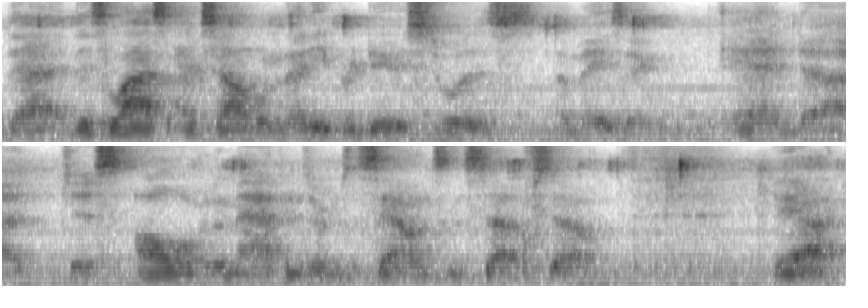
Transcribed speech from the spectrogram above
that this last X album that he produced was amazing and uh, just all over the map in terms of sounds and stuff. So yeah.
